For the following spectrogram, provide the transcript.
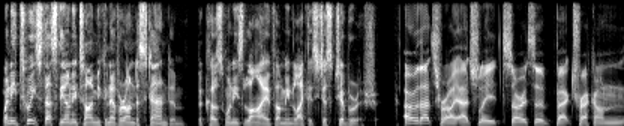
When he tweets, that's the only time you can ever understand him because when he's live, I mean, like it's just gibberish. Oh, that's right. Actually, sorry to backtrack on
